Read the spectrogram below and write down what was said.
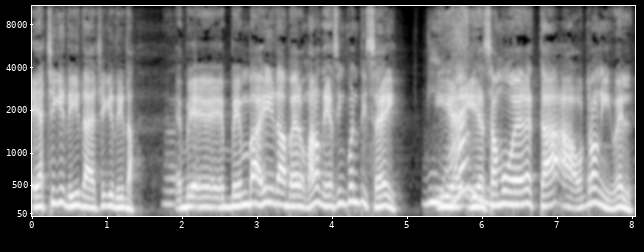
Ella es chiquitita, es chiquitita. Es, bien, es bien bajita, pero, mano, tiene 56. Y, y esa mujer está a otro nivel.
